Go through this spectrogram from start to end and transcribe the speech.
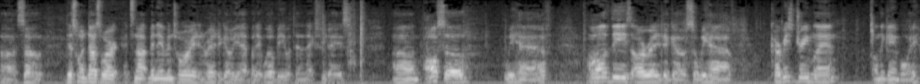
Uh, so this one does work. It's not been inventoried and ready to go yet, but it will be within the next few days. Um, also, we have all of these are ready to go. So we have Kirby's Dream Land on the Game Boy.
